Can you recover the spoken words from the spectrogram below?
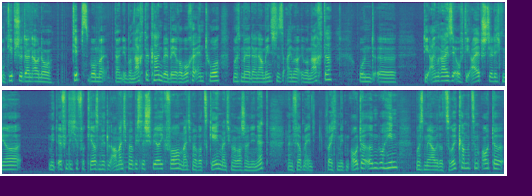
Und gibst du dann auch noch Tipps, wo man dann übernachten kann? Weil bei ihrer Wochenendtour muss man ja dann auch mindestens einmal übernachten. Und äh, die Anreise auf die Alp stelle ich mir mit öffentlichen Verkehrsmitteln auch manchmal ein bisschen schwierig vor. Manchmal wird es gehen, manchmal wahrscheinlich nicht. Dann fährt man entsprechend mit dem Auto irgendwo hin, muss man ja auch wieder zurückkommen zum Auto.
